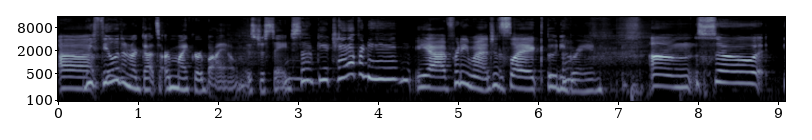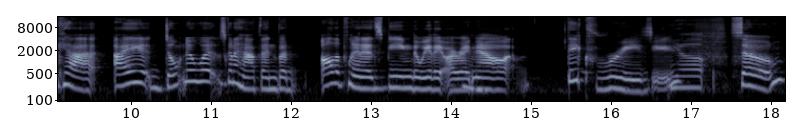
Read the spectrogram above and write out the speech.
uh, We feel it in our guts. Our microbiome is just saying something's happening. yeah, pretty much. It's like Booty brain. Um, so yeah, I don't know what's gonna happen, but all the planets being the way they are right now, they crazy. Yup. So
